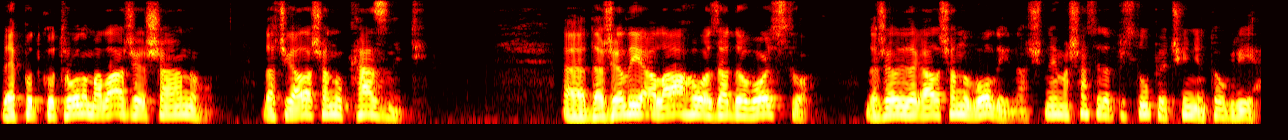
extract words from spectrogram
da je pod kontrolom Allah Đelšanu, da će ga Allah šanu kazniti, e, da želi Allahovo zadovoljstvo, da želi da ga Allah šanu voli, znači nema šanse da pristupi činjenju tog grija.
